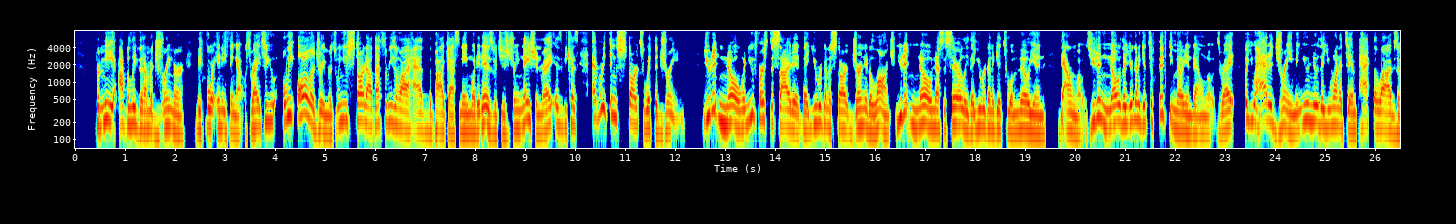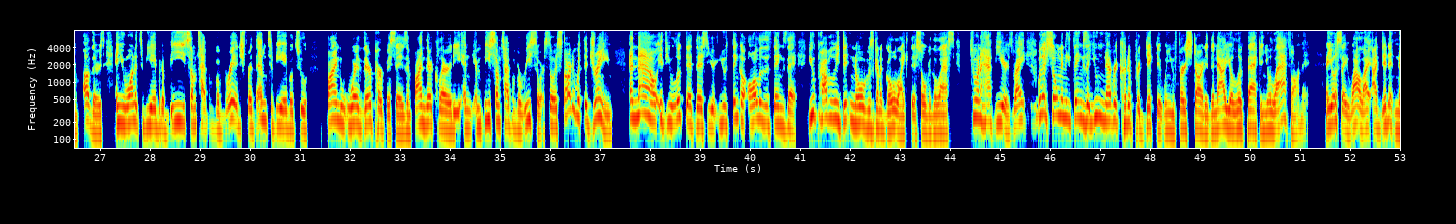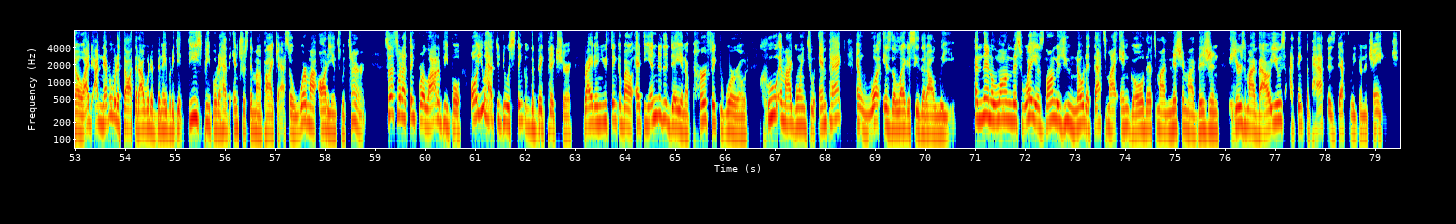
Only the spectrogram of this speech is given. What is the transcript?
for me, I believe that I'm a dreamer before anything else, right? So you we all are dreamers. When you start out, that's the reason why I have the podcast name what it is, which is Dream Nation, right? Is because everything starts with a dream you didn't know when you first decided that you were going to start Journey to Launch, you didn't know necessarily that you were going to get to a million downloads. You didn't know that you're going to get to 50 million downloads, right? But you had a dream and you knew that you wanted to impact the lives of others and you wanted to be able to be some type of a bridge for them to be able to find where their purpose is and find their clarity and, and be some type of a resource. So it started with the dream. And now, if you looked at this, you, you think of all of the things that you probably didn't know it was going to go like this over the last two and a half years, right? Mm-hmm. Well, there's so many things that you never could have predicted when you first started that now you'll look back and you'll laugh on it. And you'll say, wow, I, I didn't know. I, I never would have thought that I would have been able to get these people to have interest in my podcast or where my audience would turn. So that's what I think for a lot of people. All you have to do is think of the big picture, right? And you think about at the end of the day, in a perfect world, who am I going to impact and what is the legacy that I'll leave? And then along this way, as long as you know that that's my end goal, that's my mission, my vision, here's my values, I think the path is definitely going to change.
